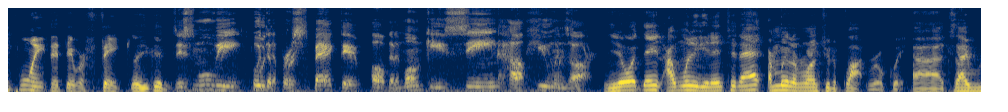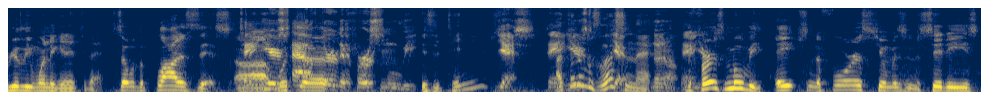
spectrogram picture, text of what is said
point that they were fake. No, you couldn't. this movie put the perspective of the monkeys seeing how humans are. You know what, Dane? I want to get into that. I'm going to run through the plot real quick because I really want to get into that. So the plot is this: Ten uh, years with after the, first movie. is it ten years? Yes, ten I thought it was less yeah, than that. No, no. The years. first movie, apes in the forest, humans in the cities.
